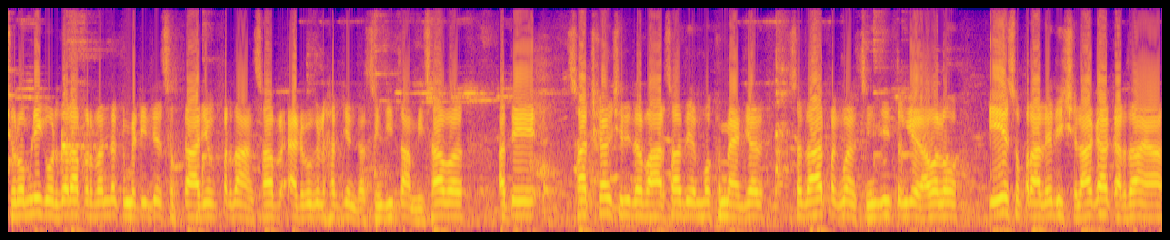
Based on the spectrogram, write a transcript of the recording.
ਸ਼੍ਰੋਮਣੀ ਗੁਰਦੁਆਰਾ ਪ੍ਰਬੰਧਕ ਕਮੇਟੀ ਦੇ ਸਤਿਕਾਰਯੋਗ ਪ੍ਰਧਾਨ ਸਾਹਿਬ ਐਡਵੋਕੇਟ ਹਰਜਿੰਦਰ ਸਿੰਘ ਜੀ, ਧਾਮੀ ਸਾਹਿਬ ਅਤੇ ਸੱਚਖੰਡ ਸ੍ਰੀ ਦਰਬਾਰ ਸਾਹਿਬ ਦੇ ਮੁੱਖ ਮੈਨੇਜਰ ਸਰਦਾਰ ਭਗਵੰਤ ਸਿੰਘ ਜੀ ਧੰਗੇੜਾ ਵੱਲੋਂ ਇਸ ਉਪਰਾਲੇ ਦੀ ਸ਼ਲਾਘਾ ਕਰਦਾ ਹਾਂ।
